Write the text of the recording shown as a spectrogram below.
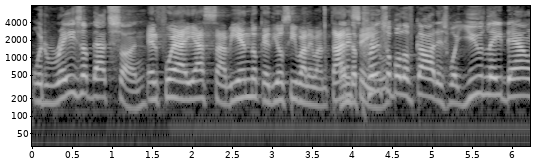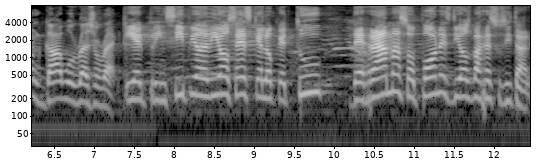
would raise up that son. Él fue allá sabiendo que Dios iba a levantar And the ese hijo. principle of God is what you lay down, God will resurrect. Y el principio de Dios es que lo que tú derramas o pones, Dios va a resucitar.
